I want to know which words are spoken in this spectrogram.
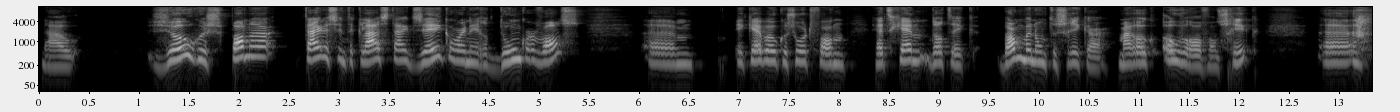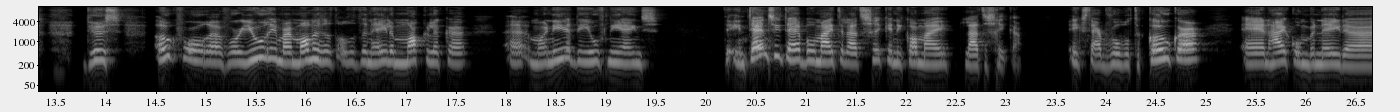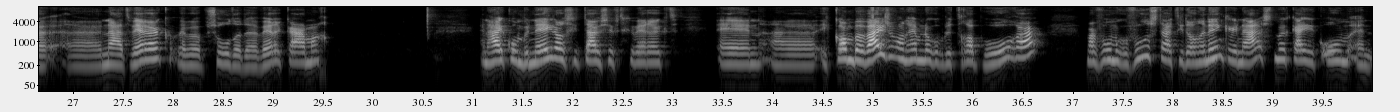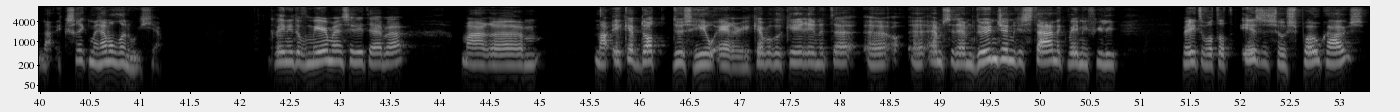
nou, zo gespannen tijdens Sinterklaastijd, zeker wanneer het donker was. Um, ik heb ook een soort van het gen dat ik bang ben om te schrikken, maar ook overal van schrik. Uh, dus ook voor, uh, voor Juri, mijn man, is dat altijd een hele makkelijke manier. Die hoeft niet eens de intentie te hebben om mij te laten schrikken en die kan mij laten schrikken. Ik sta bijvoorbeeld te koken en hij komt beneden na het werk. We hebben op zolder de werkkamer. En hij komt beneden als hij thuis heeft gewerkt. En uh, ik kan bewijzen van hem nog op de trap horen. Maar voor mijn gevoel staat hij dan in één keer naast me. Kijk ik om en nou, ik schrik me helemaal een hoedje. Ik weet niet of meer mensen dit hebben. Maar um, nou, ik heb dat dus heel erg. Ik heb ook een keer in het uh, uh, Amsterdam Dungeon gestaan. Ik weet niet of jullie weten wat dat is. Het is zo'n spookhuis.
